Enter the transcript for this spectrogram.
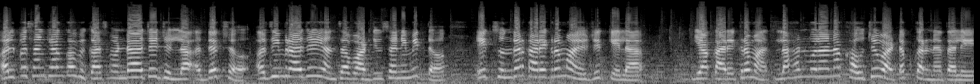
अल्पसंख्याक विकास मंडळाचे जिल्हा अध्यक्ष अजिम राजे यांचा वाढदिवसानिमित्त एक सुंदर कार्यक्रम आयोजित केला. या कार्यक्रमात लहान मुलांना खाऊचे वाटप करण्यात आले.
